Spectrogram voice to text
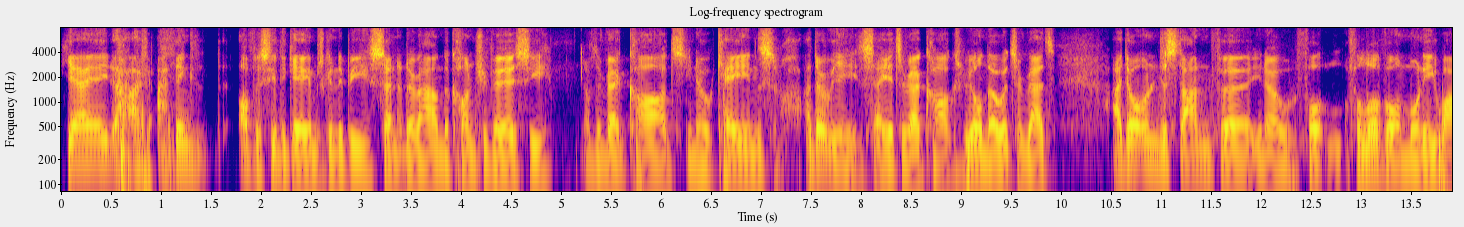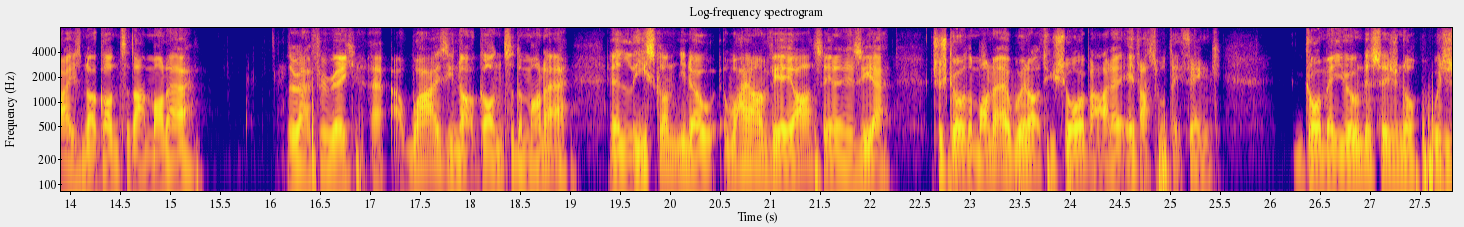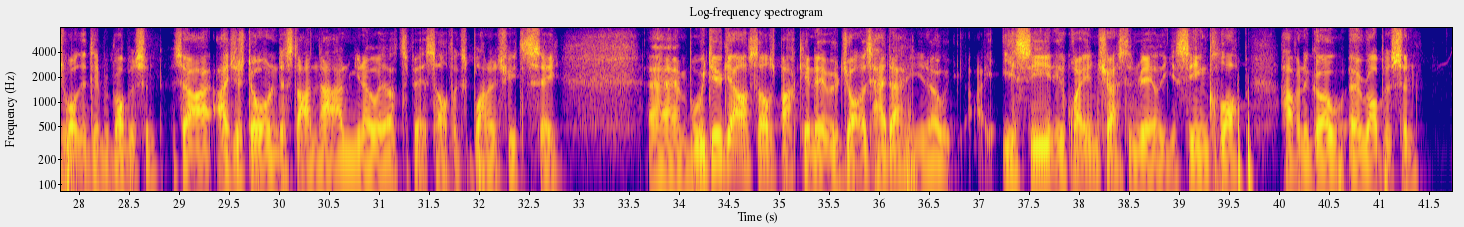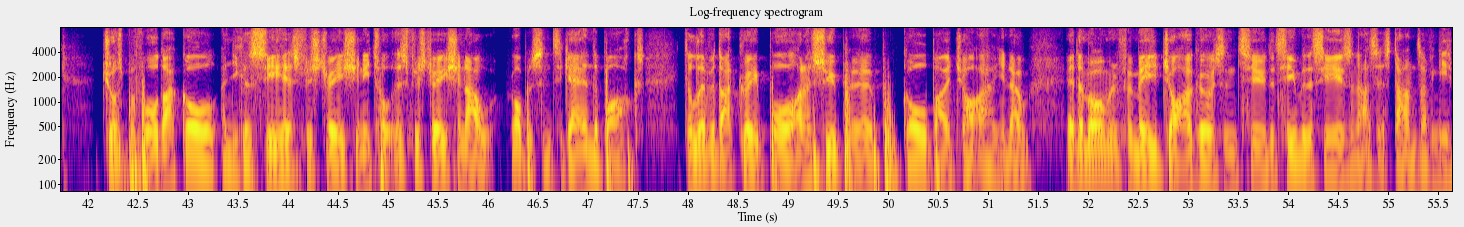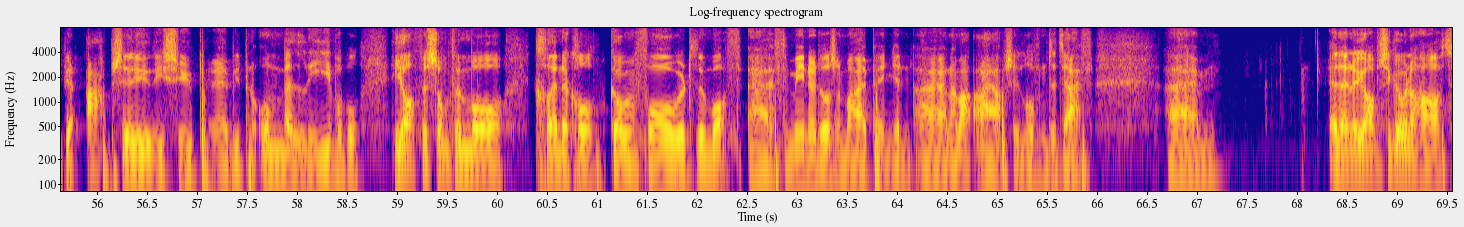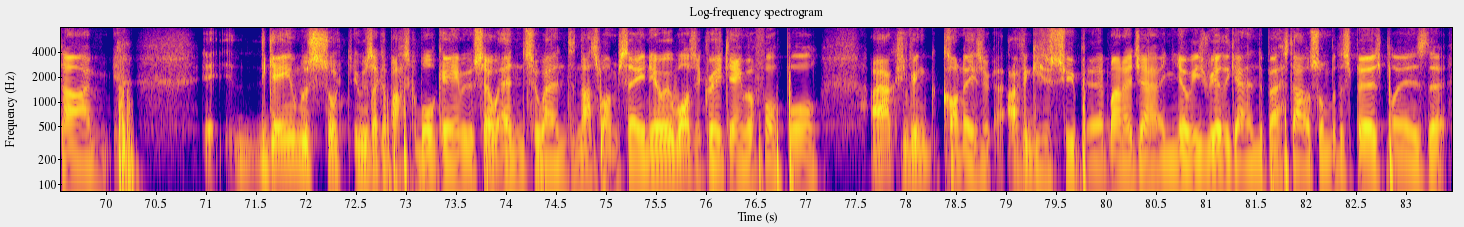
yeah, I, I think obviously the game's going to be centered around the controversy of the red cards. You know, Kane's. I don't really need to say it's a red card because we all know it's a red. I don't understand for you know for for love or money why he's not gone to that monitor, the referee. Uh, why has he not gone to the monitor? At least gone. You know, why aren't VAR saying in his ear? just go to the monitor. We're not too sure about it. If that's what they think, go and make your own decision up, which is what they did with Robertson. So I, I just don't understand that. And, you know, that's a bit self explanatory to see. Um, but we do get ourselves back in it with Jota's header. You know, you're seeing it's quite interesting, really. You're seeing Klopp having a go at Robertson just before that goal, and you can see his frustration. He took his frustration out, Robertson, to get in the box, delivered that great ball, and a superb goal by Jota. You know, at the moment for me, Jota goes into the team of the season as it stands. I think he's been absolutely superb. He's been unbelievable. He offers something more clinical going forward than what uh, Firmino does, in my opinion, and I'm, I absolutely love him to death. Um, and then you obviously going at half time. The game was such it was like a basketball game. It was so end to end, and that's what I'm saying. You know, it was a great game of football. I actually think Conte's. I think he's a superb manager, and you know he's really getting the best out of some of the Spurs players that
